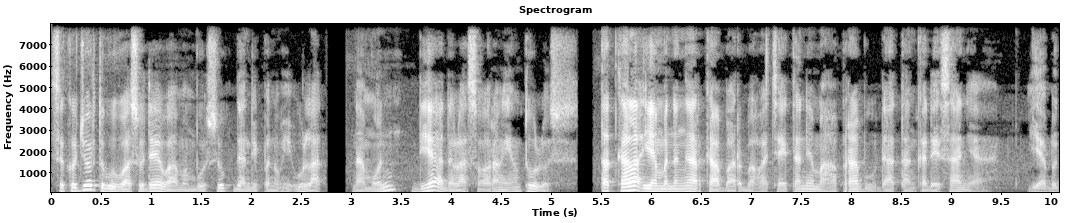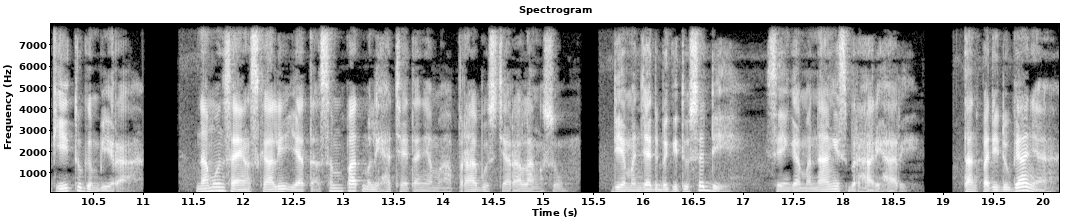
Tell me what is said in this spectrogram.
Sekujur tubuh Wasudewa membusuk dan dipenuhi ulat, namun dia adalah seorang yang tulus. Tatkala ia mendengar kabar bahwa Chaitanya Mahaprabhu datang ke desanya, ia begitu gembira. Namun sayang sekali ia tak sempat melihat Chaitanya Mahaprabhu secara langsung. Dia menjadi begitu sedih sehingga menangis berhari-hari. Tanpa diduganya,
